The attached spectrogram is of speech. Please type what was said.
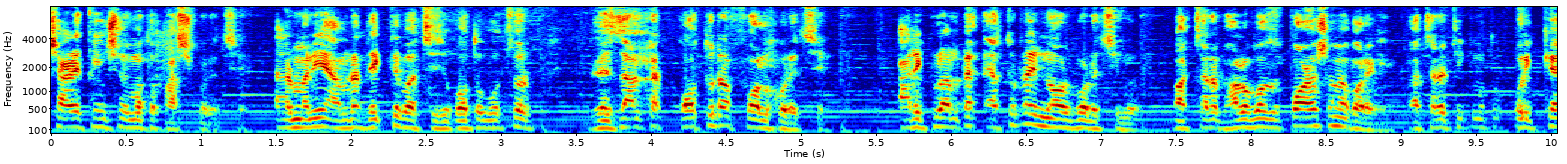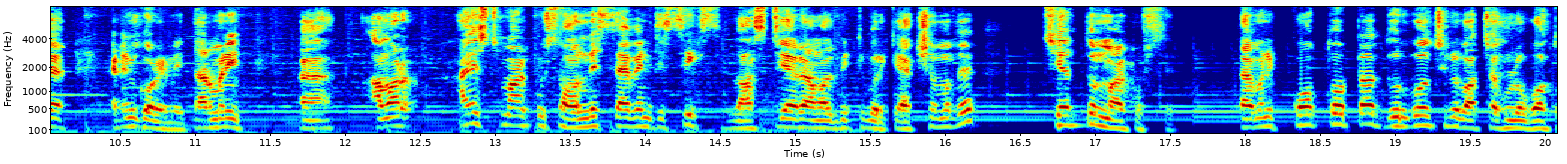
সাড়ে তিনশোর মতো পাশ করেছে। তার মানে আমরা দেখতে পাচ্ছি যে গত বছর রেজাল্টটা কতটা ফল করেছে। কারিকুলামটা এতটাই নড়বড়ে ছিল, বাচ্চারা ভালোভাবে পড়াশোনা করেনি, বাচ্চারা ঠিকমতো পরীক্ষা অ্যাটেন্ড করেনি। তার মানে আমার হাইয়েস্ট মার্ক করছে অনলি সেভেন্টি সিক্স লাস্ট ইয়ারে আমার বৃত্তি পরীক্ষা একশোর মধ্যে ছিয়াত্তর মার্ক করছে। তার মানে কতটা দুর্বল ছিল বাচ্চাগুলো গত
